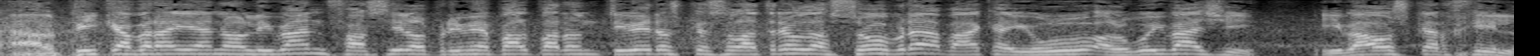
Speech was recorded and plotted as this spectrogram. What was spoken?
El pica Brian Olivan, fàcil el primer pal per Ontiveros que se la treu de sobre, va que algú hi vagi. I va Òscar Gil,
